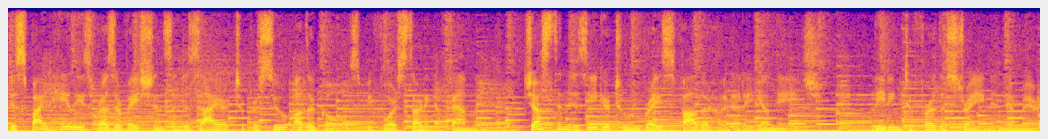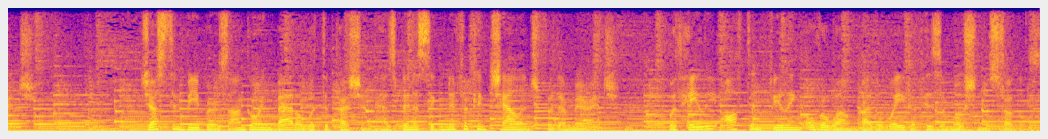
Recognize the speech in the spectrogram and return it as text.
Despite Hailey's reservations and desire to pursue other goals before starting a family, Justin is eager to embrace fatherhood at a young age, leading to further strain in their marriage. Justin Bieber's ongoing battle with depression has been a significant challenge for their marriage, with Hailey often feeling overwhelmed by the weight of his emotional struggles.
